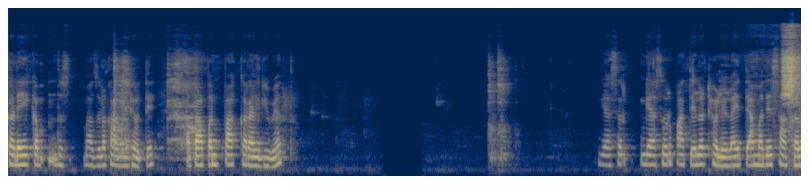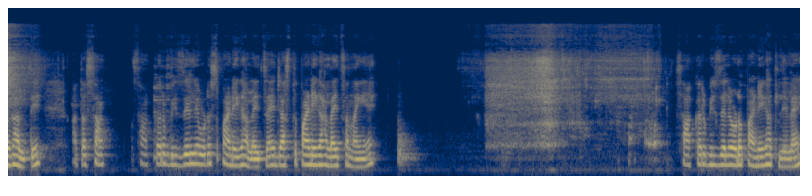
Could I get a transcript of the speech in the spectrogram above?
कढई एका दुस बाजूला काढून ठेवते. आता आपण पाक करायला घेऊयात. गॅसवर गॅसवर पातेलं ठेवलेलं आहे. त्यामध्ये साखर घालते. आता सा साखर भिजेल एवढंच पाणी घालायचं आहे जास्त पाणी घालायचं नाही आहे साखर भिजेल एवढं पाणी घातलेलं आहे.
